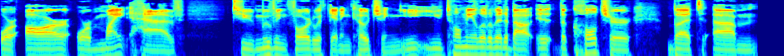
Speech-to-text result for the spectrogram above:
or are or might have to moving forward with getting coaching. You, you told me a little bit about it, the culture, but um,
